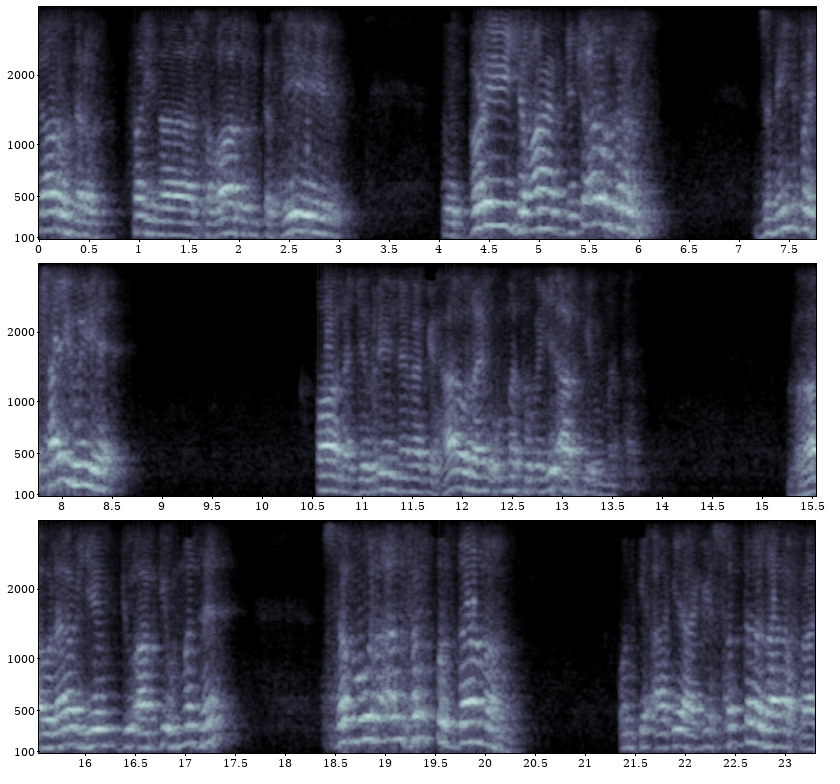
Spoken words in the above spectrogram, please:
چاروں طرف۔ فریدا سواد ان کثیر تو بڑی جماعت جو چاروں طرف زمین پر چھائی ہوئی ہے۔ اور جبریل نے کہا کہ ہا اولائے امت ہو گئی، یہ آپ کی امت ہے۔ ہا اولا یہ جو آپ کی امت ہے سب انفر قدام ان کے آگے آگے ستر ہزار افراد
